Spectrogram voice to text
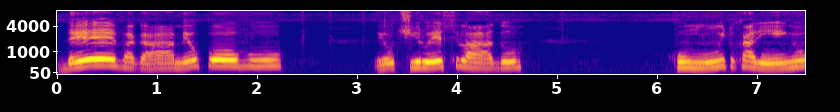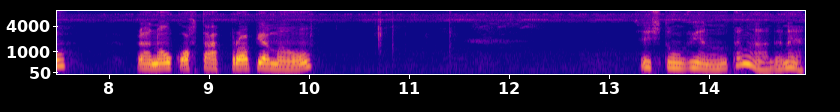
devagar, meu povo, eu tiro esse lado com muito carinho para não cortar a própria mão. Vocês estão vendo? Não tá nada, né?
